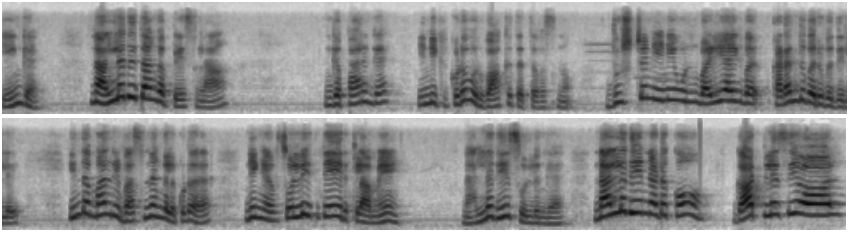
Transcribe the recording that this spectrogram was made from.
ஏங்க நல்லது தாங்க பேசலாம். இங்க பாருங்க இன்னைக்கு கூட ஒரு வாக்குத்தத்த வசனம். துஷ்டன் இனி உன் வழியாய் கடந்து வருவதில்லை. இந்த மாதிரி வசனங்களை கூட நீங்கள் சொல்லிட்டே இருக்கலாமே. நல்லதே சொல்லுங்க. நல்லதே நடக்கும். காட் பிளஸ் யூ ஆல்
